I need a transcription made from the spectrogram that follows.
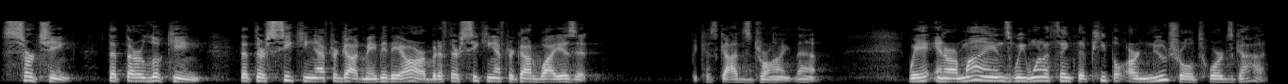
searching, that they're looking, that they're seeking after God. Maybe they are, but if they're seeking after God, why is it? Because God's drawing them. We, in our minds, we want to think that people are neutral towards God.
